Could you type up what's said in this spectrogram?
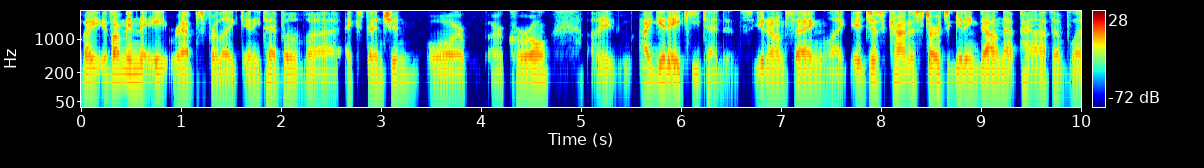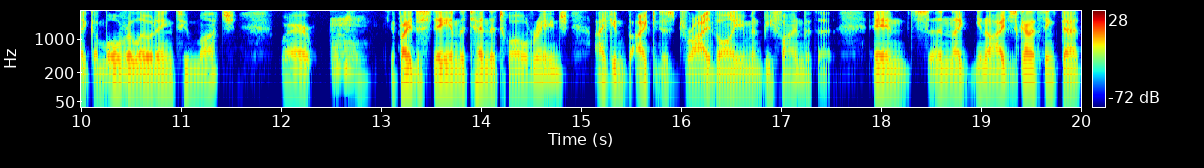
if I if I'm in the eight reps for like any type of uh, extension or or curl, I I get achy tendons. You know what I'm saying? Like it just kind of starts getting down that path of like I'm overloading too much. Where if I just stay in the 10 to 12 range, I can I can just dry volume and be fine with it. And and like you know, I just kind of think that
